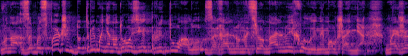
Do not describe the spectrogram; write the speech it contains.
Вона забезпечить дотримання на дорозі ритуалу загальнонаціональної хвилини мовчання. Майже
